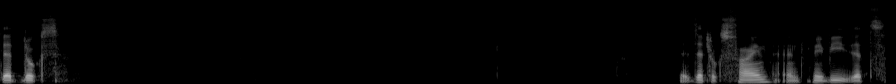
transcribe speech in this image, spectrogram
that looks. That, that looks fine and maybe that's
